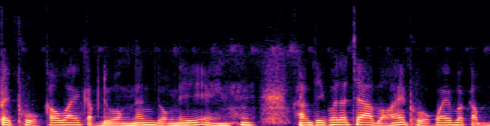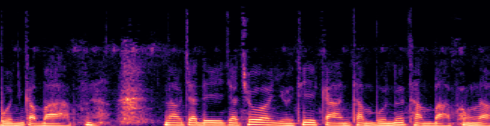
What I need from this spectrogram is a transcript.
ไปผูกเขาไว้กับดวงนั้นดวงนี้เองความจริงพระเจ้าบอกให้ผูกไว้กับบุญกับบาปเราจะดีจะชั่วอยู่ที่การทำบุญหรือทำบาปของเรา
